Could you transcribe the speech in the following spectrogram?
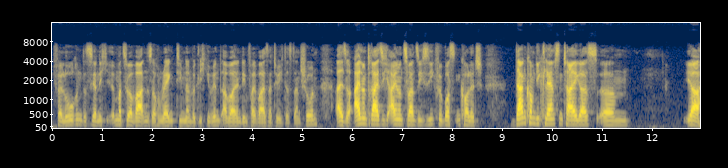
verloren. Das ist ja nicht immer zu erwarten, dass auch ein Ranked-Team dann wirklich gewinnt, aber in dem Fall war es natürlich das dann schon. Also 31-21 Sieg für Boston College. Dann kommen die Clemson Tigers. Ähm, ja,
